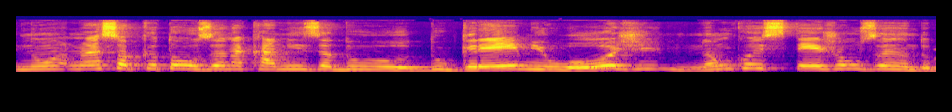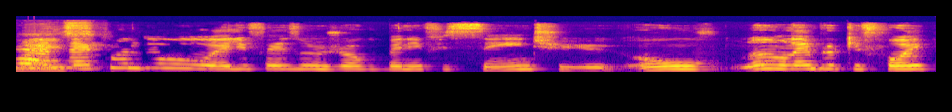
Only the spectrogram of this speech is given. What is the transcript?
Não, não é só porque eu tô usando a camisa do, do Grêmio hoje, não que eu esteja usando, é, mas. Até quando ele fez um jogo beneficente, ou não lembro o que foi,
